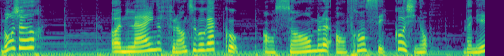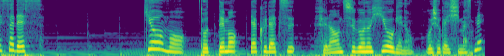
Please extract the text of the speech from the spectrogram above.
Bonjour! Online フランス語学校 Ensemble en français 講師のヴァネーサです。今日もとっても役立つフランス語の表現をご紹介しますね。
